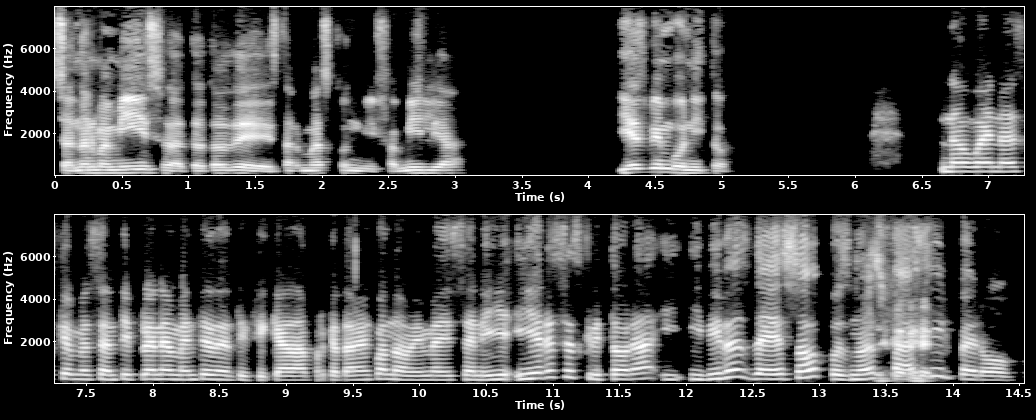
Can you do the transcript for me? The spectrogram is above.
sanarme a mí, a tratar de estar más con mi familia. Y es bien bonito. No, bueno, es que me sentí plenamente identificada, porque también cuando a mí me dicen, ¿y, eres escritora y, vives de eso? Pues no es fácil, pero,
